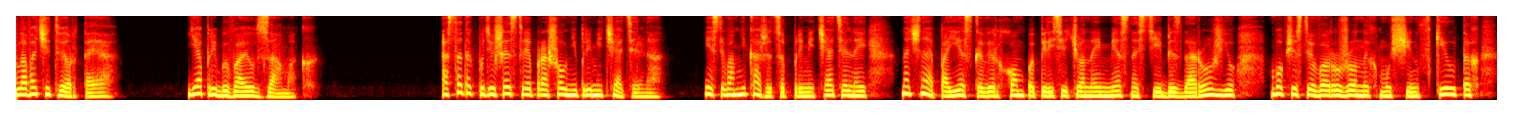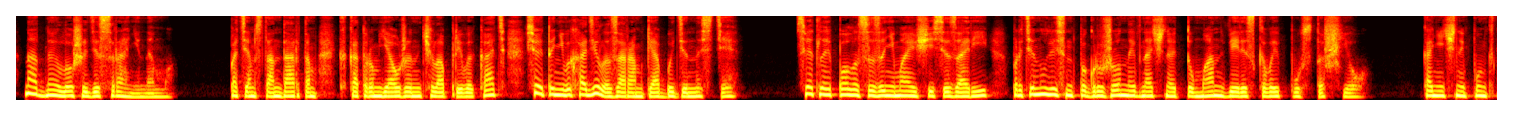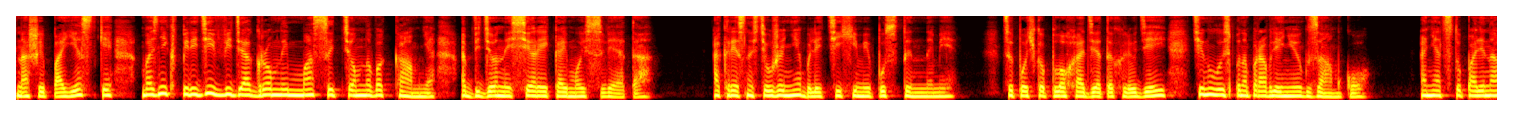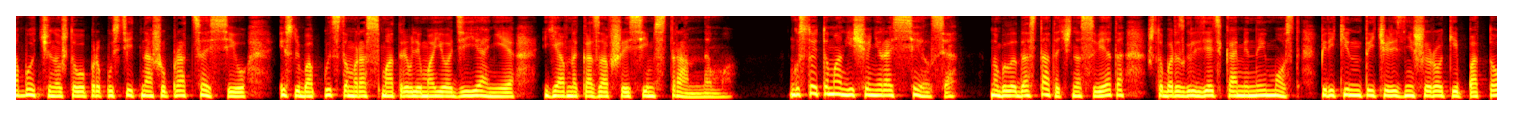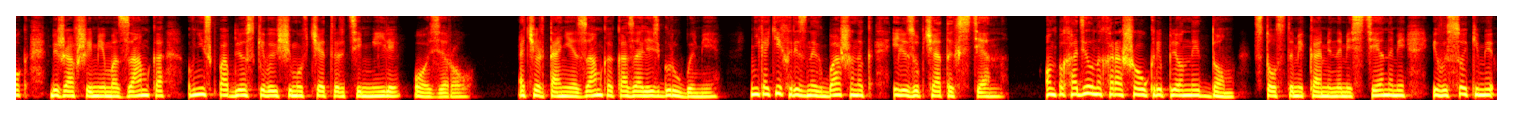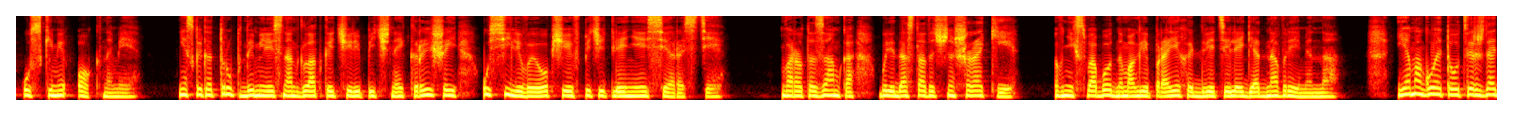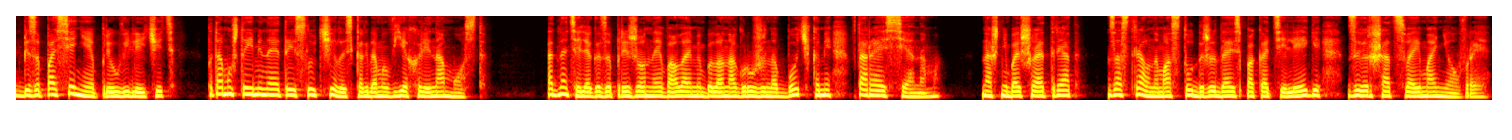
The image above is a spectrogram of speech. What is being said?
Глава четвертая. Я прибываю в замок. Остаток путешествия прошел непримечательно. Если вам не кажется примечательной, ночная поездка верхом по пересеченной местности и бездорожью в обществе вооруженных мужчин в килтах на одной лошади с раненым. По тем стандартам, к которым я уже начала привыкать, все это не выходило за рамки обыденности. Светлые полосы занимающейся зари протянулись над погруженной в ночной туман вересковой пустошью. Конечный пункт нашей поездки возник впереди в виде огромной массы темного камня, обведенной серой каймой света. Окрестности уже не были тихими и пустынными. Цепочка плохо одетых людей тянулась по направлению к замку. Они отступали на обочину, чтобы пропустить нашу процессию, и с любопытством рассматривали мое одеяние, явно казавшееся им странным. Густой туман еще не рассеялся, но было достаточно света, чтобы разглядеть каменный мост, перекинутый через неширокий поток, бежавший мимо замка, вниз к поблескивающему в четверти мили озеру. Очертания замка казались грубыми. Никаких резных башенок или зубчатых стен. Он походил на хорошо укрепленный дом с толстыми каменными стенами и высокими узкими окнами. Несколько труб дымились над гладкой черепичной крышей, усиливая общее впечатление серости. Ворота замка были достаточно широки. В них свободно могли проехать две телеги одновременно. Я могу это утверждать без опасения преувеличить, потому что именно это и случилось, когда мы въехали на мост. Одна телега, запряженная валами, была нагружена бочками, вторая — сеном. Наш небольшой отряд застрял на мосту, дожидаясь, пока телеги завершат свои маневры.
